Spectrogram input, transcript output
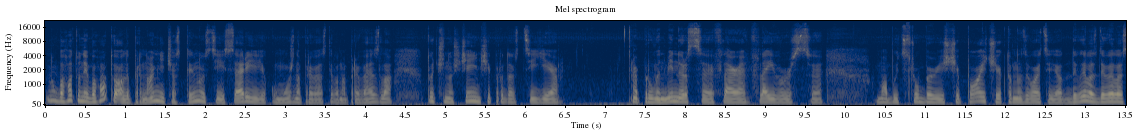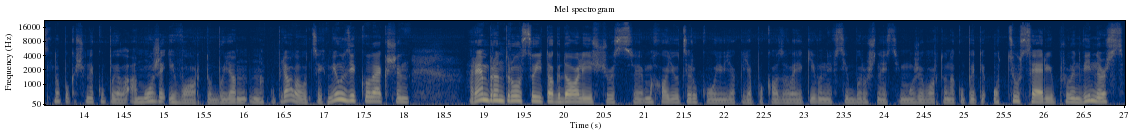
ну багато не багато, але принаймні частину з цієї серії, яку можна привезти, вона привезла. Точно ще інші продавці є. Proven Winners, Flavors, мабуть, Strawberry чи Pie, чи як там називається. Я дивилась, дивилась, ну поки що не купила. А може і варто, бо я накупляла оцих Music Collection, Рембрандт Росу і так далі. Щось е, махаю це рукою, як я показувала, які вони всі борошнисті. Може, варто накупити оцю серію Proven Winners.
